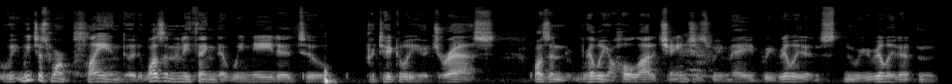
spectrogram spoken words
we we just weren't playing good. It wasn't anything that we needed to particularly address wasn't really a whole lot of changes we made. We really didn't. We really didn't.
